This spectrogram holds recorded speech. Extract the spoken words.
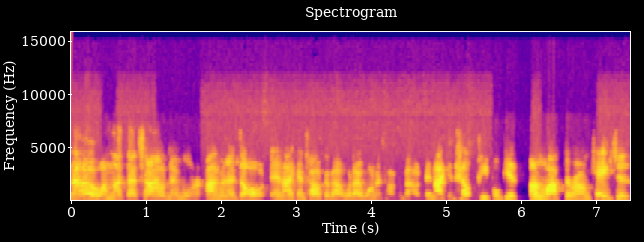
no, I'm not that child no more. I'm an adult and I can talk about what I want to talk about and I can help people get unlock their own cages.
